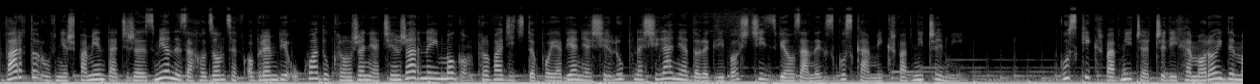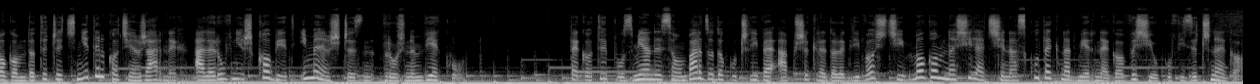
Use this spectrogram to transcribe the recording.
Warto również pamiętać, że zmiany zachodzące w obrębie układu krążenia ciężarnej mogą prowadzić do pojawiania się lub nasilania dolegliwości związanych z guzkami krwawniczymi. Guzki krwawnicze, czyli hemoroidy, mogą dotyczyć nie tylko ciężarnych, ale również kobiet i mężczyzn w różnym wieku. Tego typu zmiany są bardzo dokuczliwe, a przykre dolegliwości mogą nasilać się na skutek nadmiernego wysiłku fizycznego.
